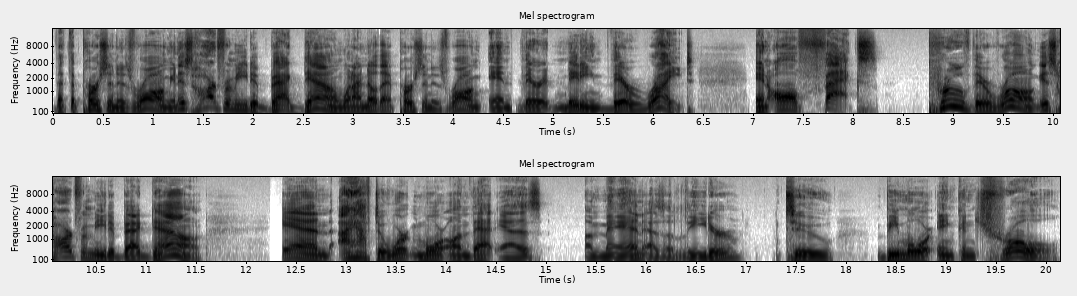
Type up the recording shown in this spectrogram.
that the person is wrong. And it's hard for me to back down when I know that person is wrong and they're admitting they're right and all facts prove they're wrong. It's hard for me to back down. And I have to work more on that as a man, as a leader, to be more in control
